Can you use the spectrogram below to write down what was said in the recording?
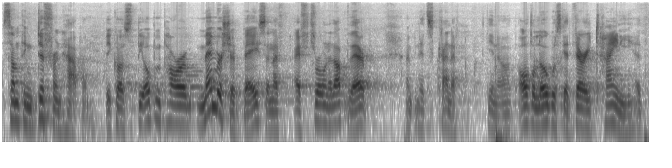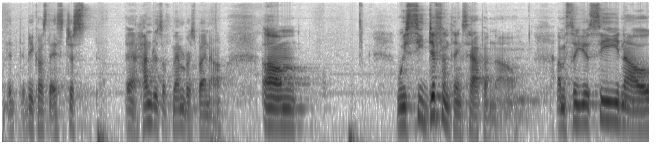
something different happen because the Open Power membership base, and I've, I've thrown it up there, I mean, it's kind of, you know, all the logos get very tiny at, at, because there's just uh, hundreds of members by now. Um, we see different things happen now. Um, so you see now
